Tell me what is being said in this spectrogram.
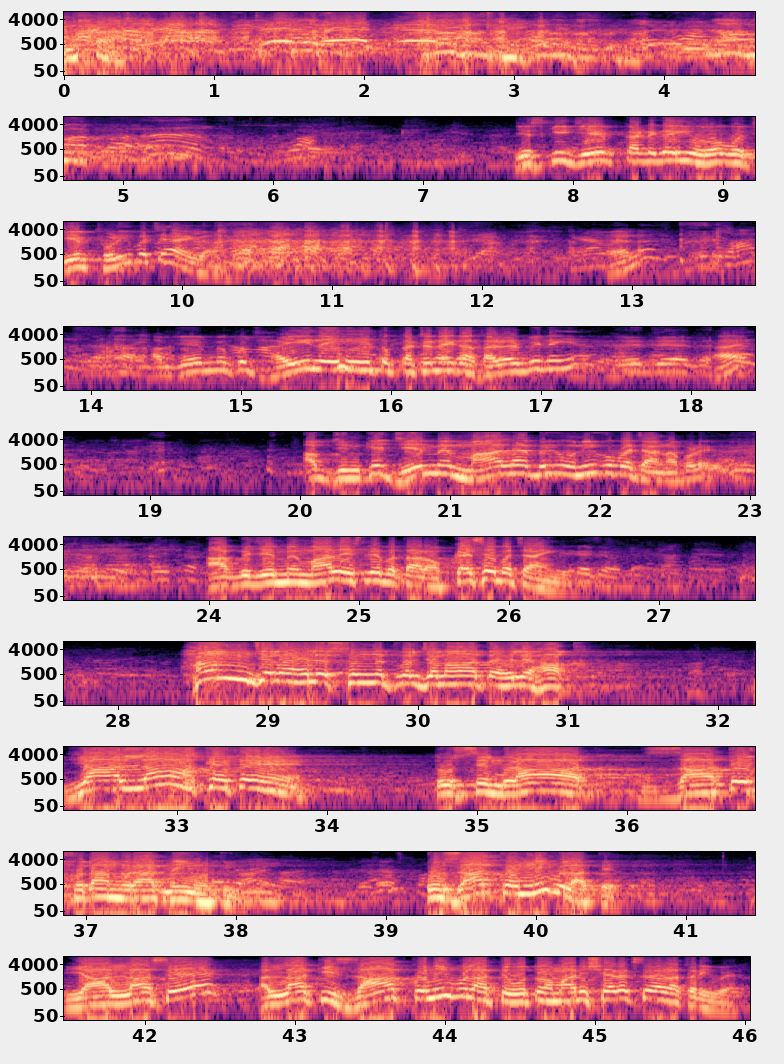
जिसकी जेब कट गई हो वो जेब थोड़ी बचाएगा। है ना? अब जेब में कुछ है ही नहीं है तो कटने का खबर भी नहीं है, है? अब जिनके जेब में माल है भाई उन्हीं को बचाना पड़ेगा। आपके जेब में माल है इसलिए बता रहा हूँ। कैसे बचाएँगे? हम जब अहले सुन्नत वल जमात, अहले हक, या अल्लाह कहते हैं तो उससे मुराद, जाते खुदा मुराद नहीं होती। उस जात को हम नहीं बुलाते। या अल्लाह से, अल्लाह की जात को नहीं बुलाते, वो तो हमारी शरक से ज़्यादा करीब है।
